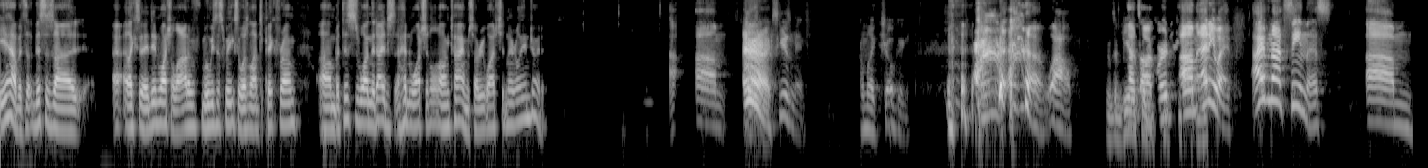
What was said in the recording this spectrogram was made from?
yeah, but this is uh, like I said, I didn't watch a lot of movies this week, so it wasn't a lot to pick from. Um, but this is one that I just hadn't watched in a long time, so I rewatched it and I really enjoyed it. Um, excuse me. I'm like choking. wow. It's a That's beautiful. awkward. Um, anyway, I have not seen this. Um,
